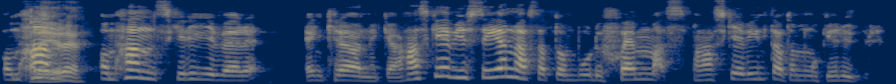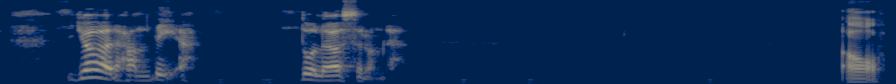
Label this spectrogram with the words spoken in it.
Om Ja, det han, det. om han skriver en krönika. Han skrev ju senast att de borde skämmas, men han skrev inte att de åker ur. Gör han det, då löser de det. Ja.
